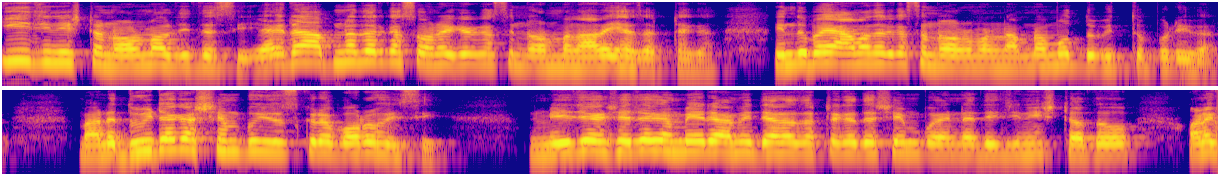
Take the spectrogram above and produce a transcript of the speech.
কি জিনিসটা নর্মাল দিতেছি? এটা আপনাদের কাছে, অনেকের কাছে নর্মাল আড়াই হাজার টাকা। কিন্তু ভাই, আমাদের কাছে নর্মাল না, আমরা মধ্যবিত্ত পরিবার। মানে দুই টাকার শ্যাম্পু ইউজ করে বড় হয়েছি জায়গায়, সে জায়গায় মেয়েরে আমি দেড় হাজার টাকা দিয়ে শ্যাম্পু এনে দিই জিনিসটা তো অনেক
